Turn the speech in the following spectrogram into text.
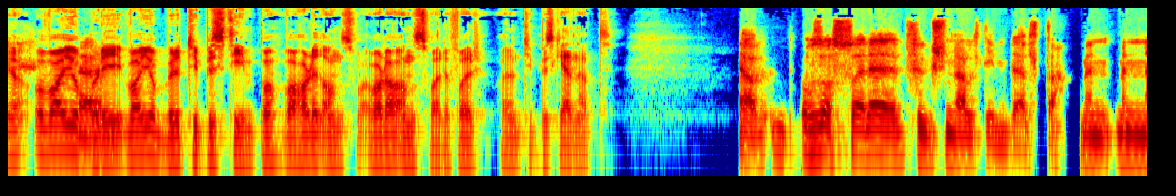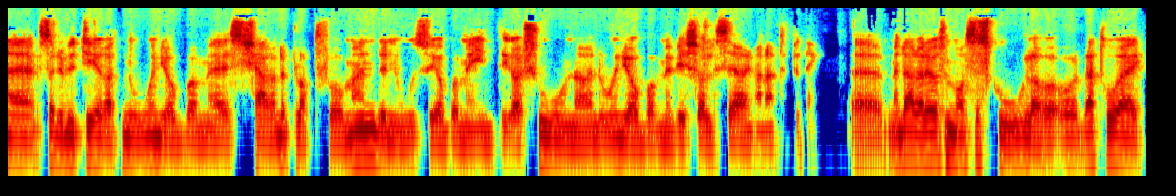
Ja, og hva jobber, de, hva jobber, et typisk team på? Hva har de ansvar, hva har ansvaret for? Hva er en typisk enhet? Ja, Hos oss er det funksjonelt inndelt. Men, men, eh, så Det betyr at noen jobber med kjerneplattformen, det er noen som jobber med integrasjoner, noen jobber med visualisering av den type ting. Uh, men der er det også masse skoler, og der tror jeg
